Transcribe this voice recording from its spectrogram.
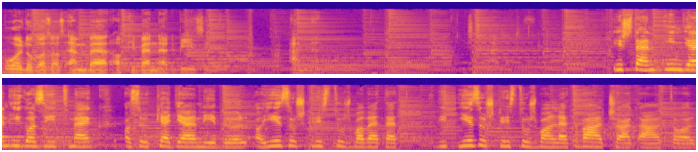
boldog az az ember, aki benned bízik. Amen. Isten. Isten ingyen igazít meg az ő kegyelméből a Jézus Krisztusba vetett, Jézus Krisztusban lett váltság által.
